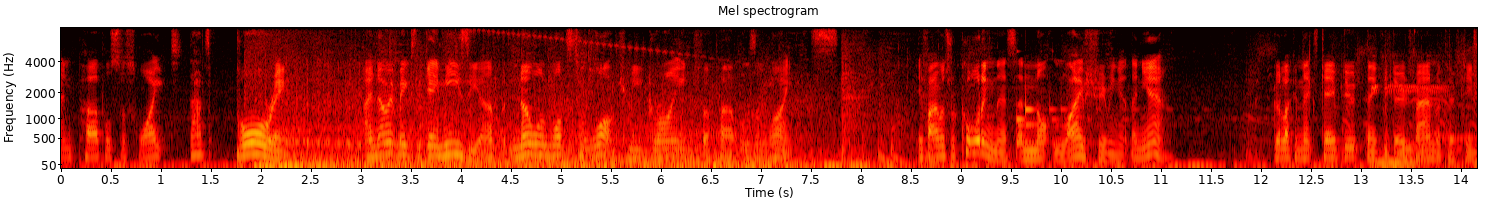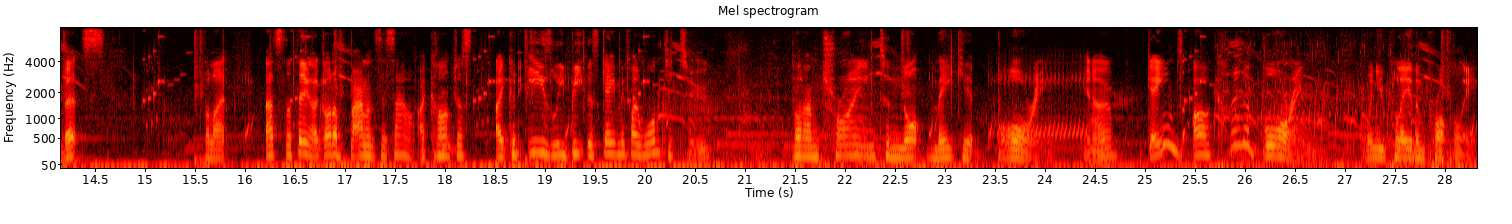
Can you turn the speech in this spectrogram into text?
Grind purples to white? That's boring. I know it makes the game easier, but no one wants to watch me grind for purples and whites. If I was recording this and not live streaming it, then yeah. Good luck in next cave, dude. Thank you, dude fan, with 15 bits. But like, that's the thing, I gotta balance this out. I can't just, I could easily beat this game if I wanted to, but I'm trying to not make it boring, you know? Games are kind of boring when you play them properly.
